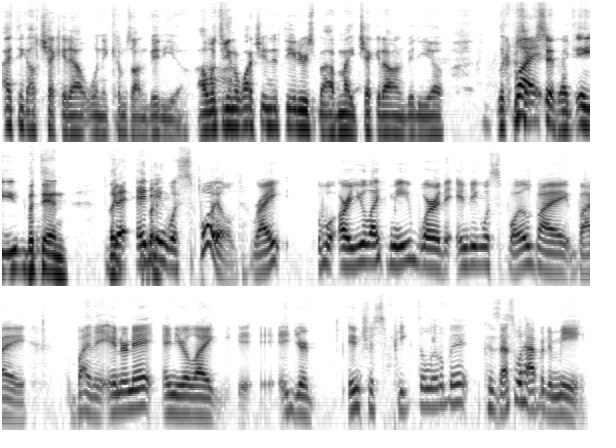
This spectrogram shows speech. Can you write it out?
I think I'll check it out when it comes on video. I wasn't Uh-huh. gonna watch it in the theaters, but I might check it out on video. Like, 'cause like I But- said, like, hey, but then like the but- ending was spoiled, right? Are you like me, where the ending was spoiled by by by the internet, and you're like, your interest peaked a little bit? Because that's what happened to me.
